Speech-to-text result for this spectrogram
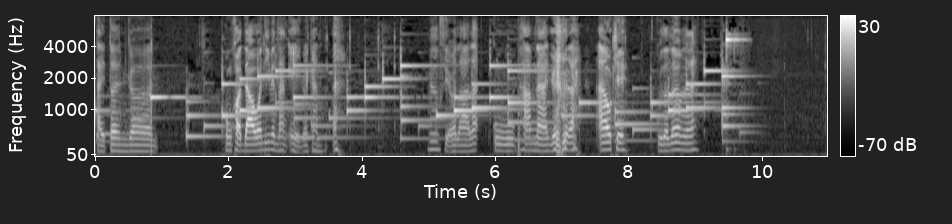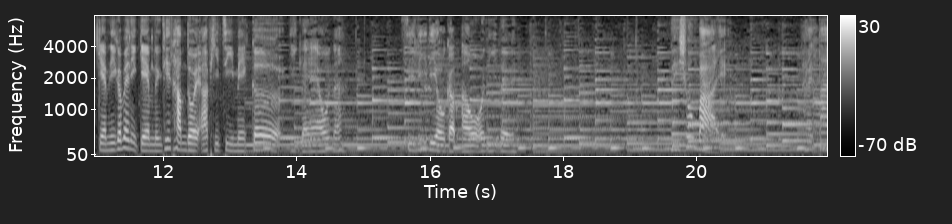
ไตเติ้ลก็ ผมขอเดาว่านี่เป็นนางเอกแล้วกันอะไม่ต้องเสียเวลาละ กูพามนานเกินละอะโอเค กูจะเริ่มแล้วนะ เกมนี้ก็เป็นอีกเกมหนึ่งที่ทำโดย RPG Maker อีกแล้วนะ ซีรีส์เดียวกับเอาอันนี้เลย ในช่วงบ่าย ภายใต้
